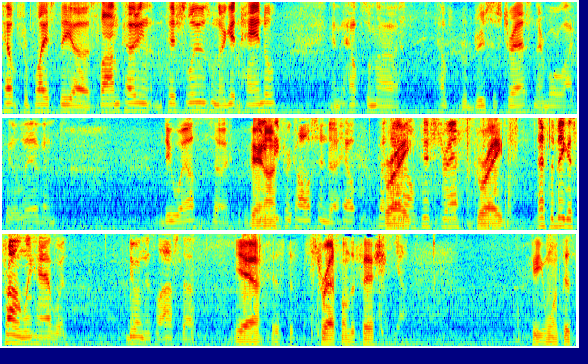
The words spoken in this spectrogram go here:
Helps replace the uh, slime coating that the fish lose when they're getting handled, and it helps them uh, helps reduce the stress, and they're more likely to live and do well. So Very easy nice. precaution to help cut Great. down on fish stress. Great. That's the biggest problem we have with doing this live stuff. Yeah, is the stress on the fish. Yeah. Here, you want this?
